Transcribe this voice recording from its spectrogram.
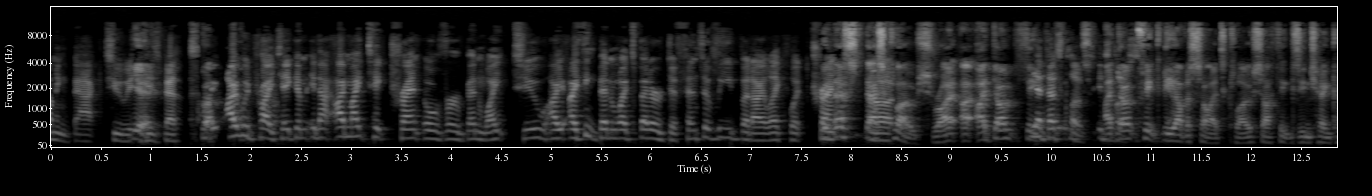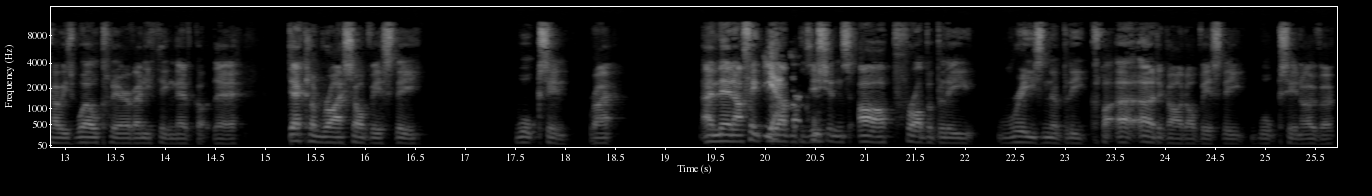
coming back to yeah. his best. But, I, I, would probably take him, and I, I, might take Trent over Ben White too. I, I think Ben White's better defensively, but I like what Trent. That's that's uh, close, right? I, don't think. Yeah, that's close. It's I close. don't think the other side's close. I think Zinchenko is well clear of anything they've got there. Declan Rice obviously walks in, right? And then I think the yeah, other positions are probably reasonably. Cl- uh, Odegaard obviously walks in over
